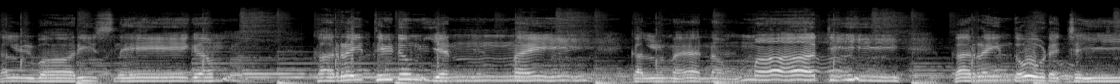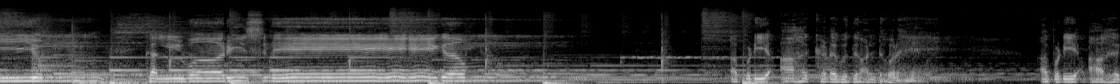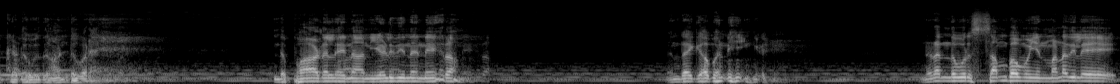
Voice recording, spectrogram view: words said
கல்வாரி சிநேகம் கரைத்திடும் என்னை கல்மனம் மாற்றி கரைந்தோட செய்யும் கல்வாரி சிநேகம். அப்படி ஆக கடவுது ஆண்டவரே அப்படி ஆக கடவுது ஆண்டவரே. இந்த பாடலை நான் எழுதின நேரம் நன்றை கவனியுங்கள் நடந்த ஒரு சம்பவம் என் மனதிலே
